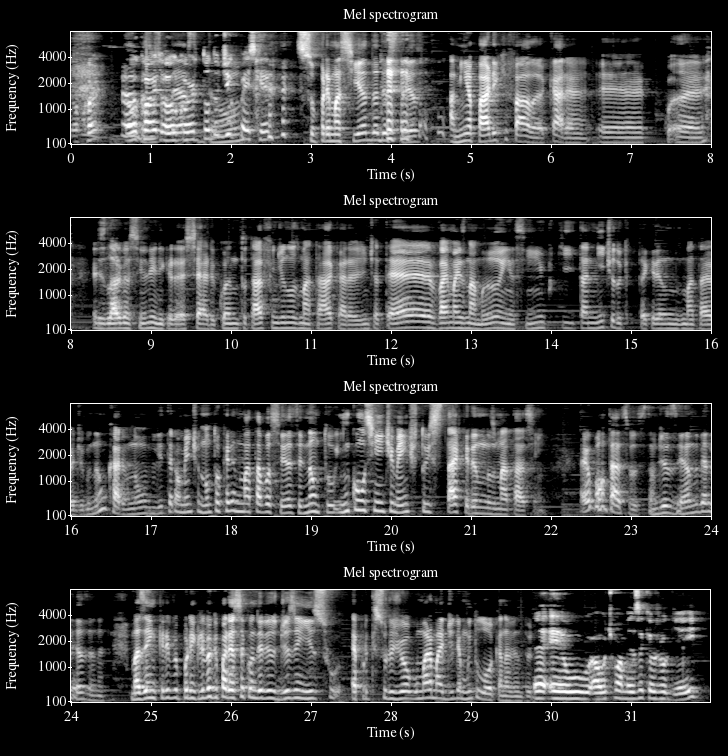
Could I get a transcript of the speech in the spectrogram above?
Eu acordo, eu acordo, eu acordo todo então, dia pé esquerdo. Supremacia da destreza. A minha parte que fala, cara, é, é eles largam assim, Lineker, é sério, quando tu tá afim de nos matar, cara, a gente até vai mais na mãe, assim, porque tá nítido que tu tá querendo nos matar. Eu digo, não, cara, eu não, literalmente eu não tô querendo matar vocês. Ele, não, tu, inconscientemente, tu está querendo nos matar, assim. Aí eu, bom, tá, se vocês estão dizendo, beleza, né? Mas é incrível, por incrível que pareça, quando eles dizem isso, é porque surgiu alguma armadilha muito louca na aventura. É, eu, a última mesa que eu joguei,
